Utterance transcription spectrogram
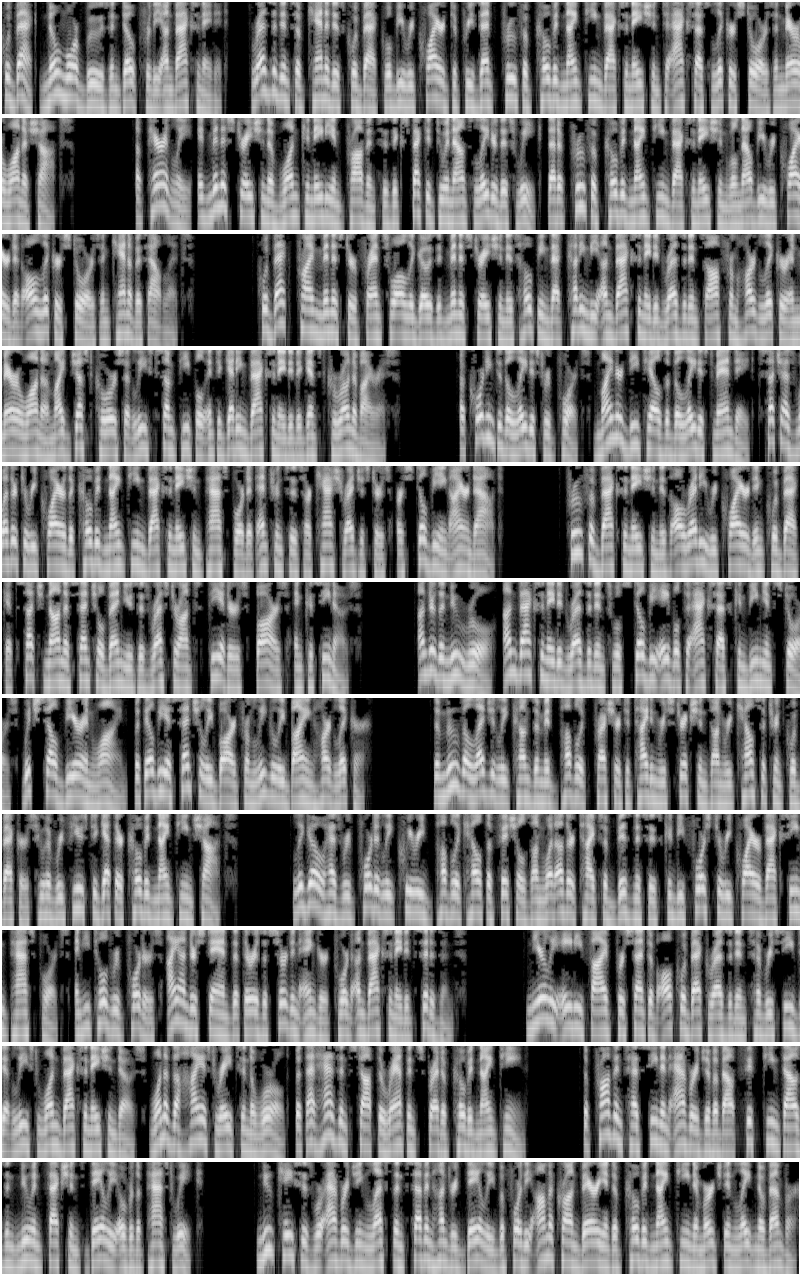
Quebec, no more booze and dope for the unvaccinated. Residents of Canada's Quebec will be required to present proof of COVID-19 vaccination to access liquor stores and marijuana shops. Apparently, administration of one Canadian province is expected to announce later this week, that a proof of COVID-19 vaccination will now be required at all liquor stores and cannabis outlets. Quebec Prime Minister François Legault's administration is hoping that cutting the unvaccinated residents off from hard liquor and marijuana might just coerce at least some people into getting vaccinated against coronavirus. According to the latest reports, minor details of the latest mandate, such as whether to require the COVID-19 vaccination passport at entrances or cash registers, are still being ironed out. Proof of vaccination is already required in Quebec at such non-essential venues as restaurants, theaters, bars, and casinos. Under the new rule, unvaccinated residents will still be able to access convenience stores, which sell beer and wine, but they'll be essentially barred from legally buying hard liquor. The move allegedly comes amid public pressure to tighten restrictions on recalcitrant Quebecers who have refused to get their COVID-19 shots. Legault has reportedly queried public health officials on what other types of businesses could be forced to require vaccine passports, and he told reporters, I understand that there is a certain anger toward unvaccinated citizens. Nearly 85% of all Quebec residents have received at least one vaccination dose, one of the highest rates in the world, but that hasn't stopped the rampant spread of COVID-19. The province has seen an average of about 15,000 new infections daily over the past week. New cases were averaging less than 700 daily before the Omicron variant of COVID-19 emerged in late November.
